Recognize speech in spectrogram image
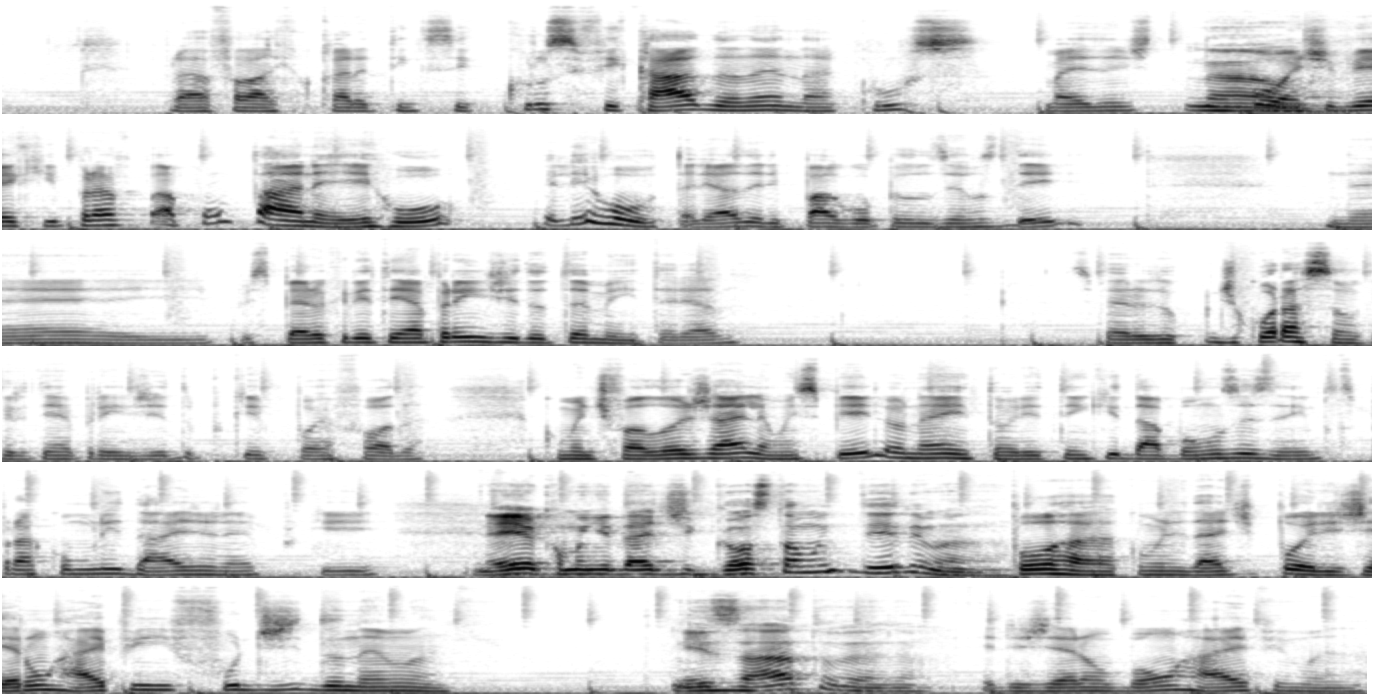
pra falar que o cara tem que ser crucificado, né, na cruz. Mas a gente, Não. pô, a gente veio aqui pra apontar, né? Errou, ele errou, tá ligado? Ele pagou pelos erros dele, né? E espero que ele tenha aprendido também, tá ligado? Espero de coração que ele tenha aprendido, porque, pô, é foda. Como a gente falou já, ele é um espelho, né? Então ele tem que dar bons exemplos pra comunidade, né? Porque E aí a comunidade gosta muito dele, mano. Porra, a comunidade, pô, ele gera um hype fudido, né, mano? Exato, velho. Ele gera um bom hype, mano.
